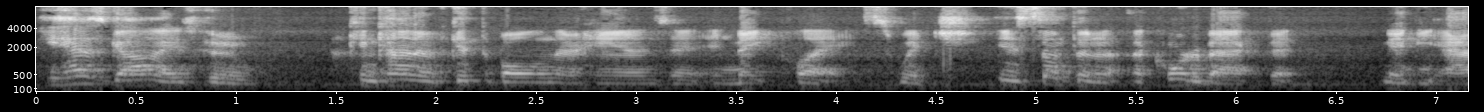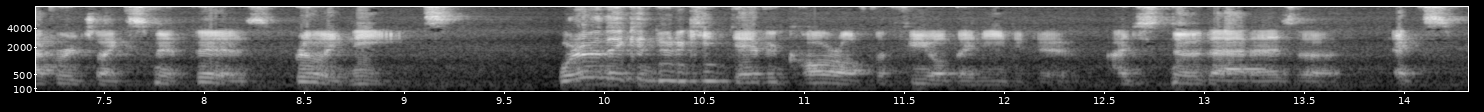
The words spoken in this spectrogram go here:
He has guys who can kind of get the ball in their hands and, and make plays, which is something a, quarterback that maybe average like Smith is really needs. Whatever they can do to keep David Carr off the field, they need to do. I just know that as a ex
